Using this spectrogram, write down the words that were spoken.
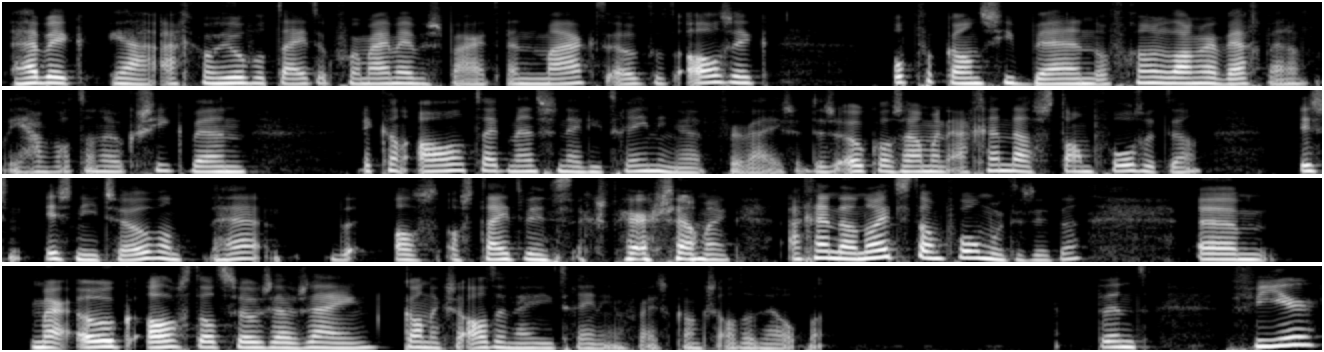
heb ik ja, eigenlijk al heel veel tijd ook voor mij mee bespaard. En maakt ook dat als ik op vakantie ben of gewoon langer weg ben of ja, wat dan ook ziek ben, ik kan altijd mensen naar die trainingen verwijzen. Dus ook al zou mijn agenda stampvol zitten, is, is niet zo. Want hè, als, als tijdwinst-expert zou mijn agenda nooit stampvol moeten zitten. Um, maar ook als dat zo zou zijn, kan ik ze altijd naar die training verwijzen, kan ik ze altijd helpen. Punt 4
